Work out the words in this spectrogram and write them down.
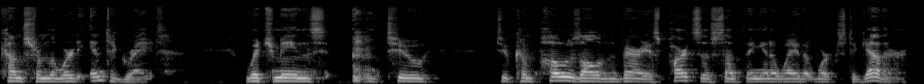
comes from the word integrate, which means to to compose all of the various parts of something in a way that works together.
